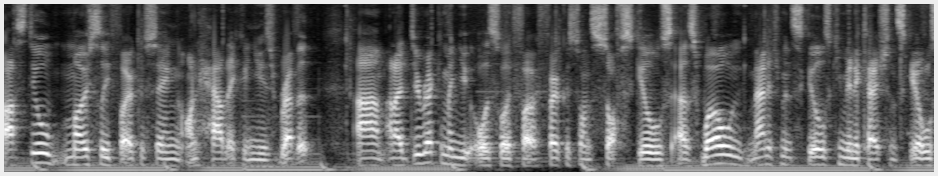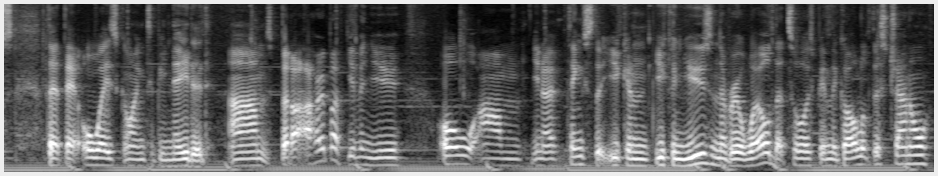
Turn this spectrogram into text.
are still mostly focusing on how they can use Revit. Um, and I do recommend you also fo focus on soft skills as well, management skills, communication skills, that they're always going to be needed. Um, but I hope I've given you all um, you know things that you can you can use in the real world. That's always been the goal of this channel,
